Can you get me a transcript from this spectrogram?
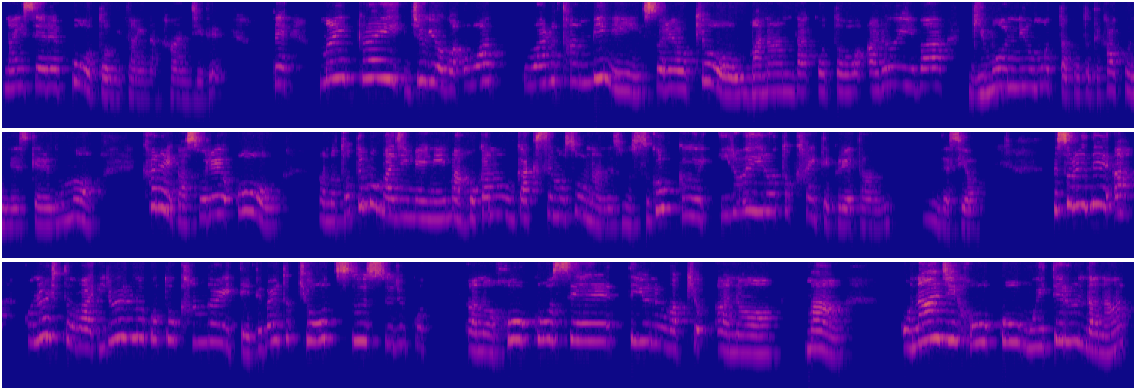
内政レポートみたいな感じでで毎回授業が終わ終わるたんびにそれを今日学んだことあるいは疑問に思ったことで書くんですけれども彼がそれをあのとても真面目に、まあ、他の学生もそうなんですけどすごくいろいろと書いてくれたんですよ。でそれであこの人はいろいろなことを考えていて割と共通するこあの方向性っていうのはあの、まあ、同じ方向を向いてるんだなっ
